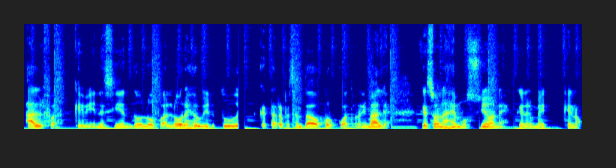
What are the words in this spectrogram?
alfa, que viene siendo los valores o virtudes, que está representado por cuatro animales, que son las emociones que, que nos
